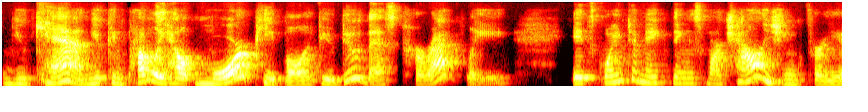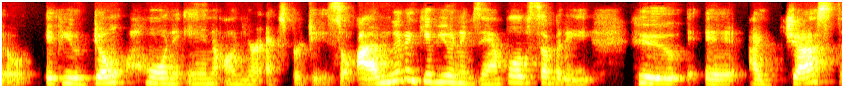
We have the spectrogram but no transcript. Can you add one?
you can, you can probably help more people if you do this correctly it's going to make things more challenging for you if you don't hone in on your expertise. So I'm going to give you an example of somebody who eh, I just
